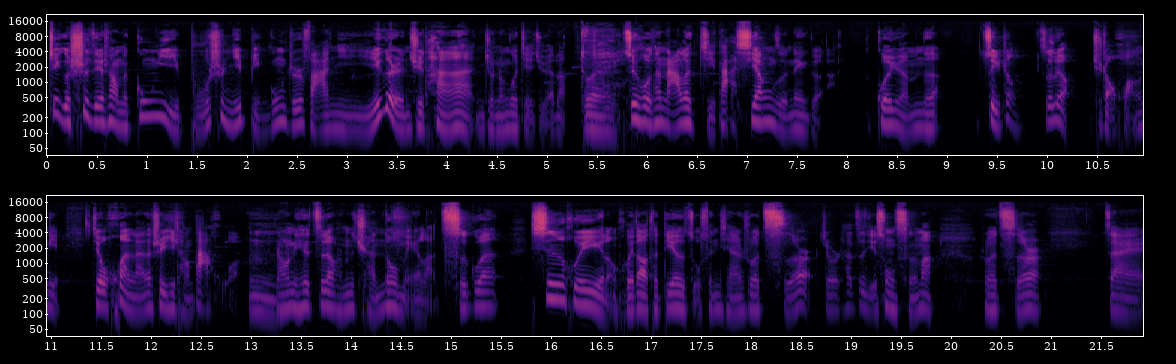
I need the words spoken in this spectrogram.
这个世界上的公义不是你秉公执法，你一个人去探案你就能够解决的。对，最后，他拿了几大箱子那个官员们的罪证资料去找皇帝，结果换来的是一场大火。嗯，然后那些资料什么的全都没了。辞官心灰意冷，回到他爹的祖坟前说：“慈儿就是他自己宋慈嘛，说慈儿在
